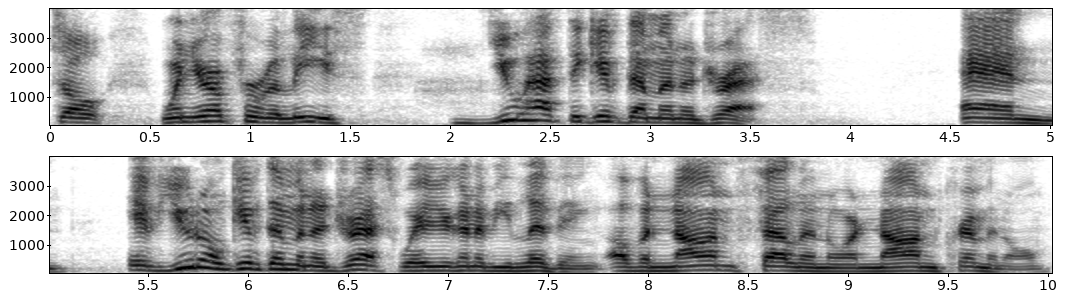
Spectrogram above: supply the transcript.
So when you're up for release, you have to give them an address. And if you don't give them an address where you're going to be living of a non-felon or non-criminal,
